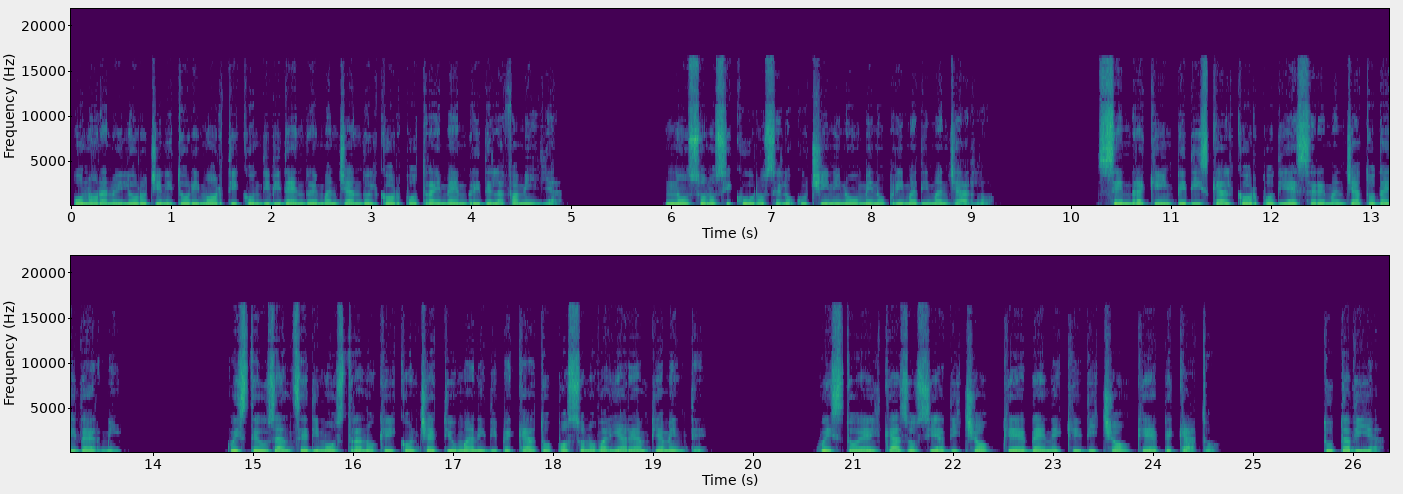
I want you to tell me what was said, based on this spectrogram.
onorano i loro genitori morti condividendo e mangiando il corpo tra i membri della famiglia. Non sono sicuro se lo cucinino o meno prima di mangiarlo. Sembra che impedisca al corpo di essere mangiato dai vermi. Queste usanze dimostrano che i concetti umani di peccato possono variare ampiamente. Questo è il caso sia di ciò che è bene che di ciò che è peccato. Tuttavia,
